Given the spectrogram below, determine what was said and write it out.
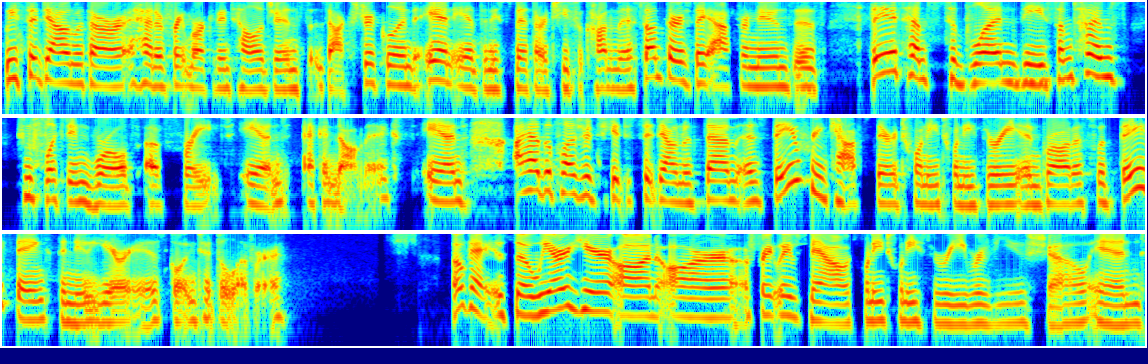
we sit down with our head of freight market intelligence, Zach Strickland, and Anthony Smith, our chief economist, on Thursday afternoons as they attempt to blend the sometimes conflicting worlds of freight and economics. And I had the pleasure to get to sit down with them as they recapped their 2023 and brought us what they think the new year is going to deliver. Okay, so we are here on our FreightWaves Now 2023 review show, and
